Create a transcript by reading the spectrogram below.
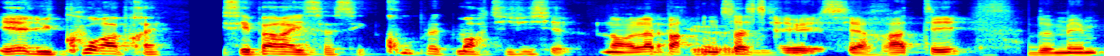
Et elle lui court après. C'est pareil, ça c'est complètement artificiel. Non, là, par que- contre, ça, c'est raté. De même,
